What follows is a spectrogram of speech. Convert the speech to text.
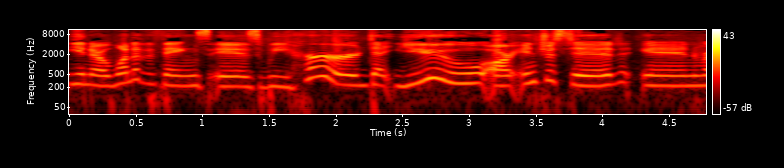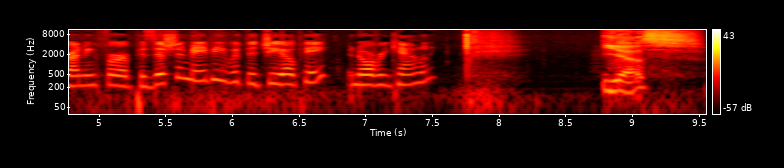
you know, one of the things is we heard that you are interested in running for a position, maybe with the GOP in Norfolk County. Yes.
